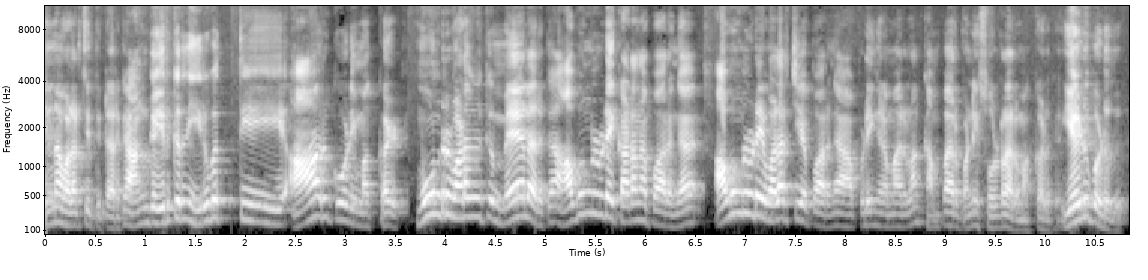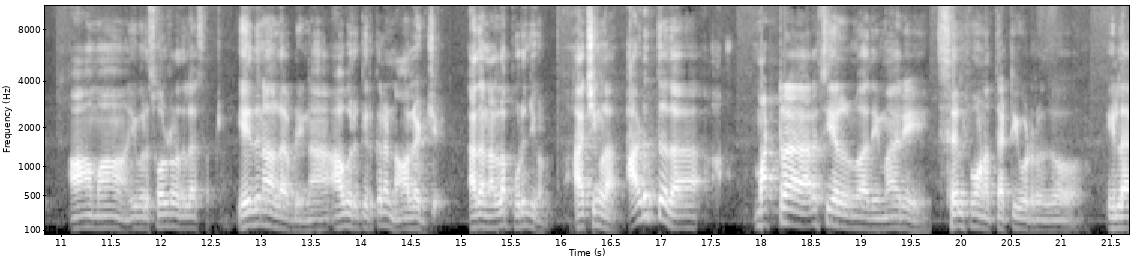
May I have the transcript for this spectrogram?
என்ன வளர்ச்சி திட்டம் இருக்குது அங்கே இருக்கிறது இருபத்தி ஆறு கோடி மக்கள். மூன்று மடங்குக்கு மேலே இருக்கு. அவங்களுடைய கடனை பாருங்கள் அவங்களுடைய வளர்ச்சியை பாருங்கள் அப்படிங்கிற மாதிரிலாம் கம்பேர் பண்ணி சொல்கிறாரு மக்களுக்கு. எடுபடுது ஆமாம் இவர் சொல்கிறதுல சட்டம். எதனால அப்படின்னா அவருக்கு இருக்கிற நாலெட்ஜ் அதை நல்லா புரிஞ்சுக்கணும். ஆச்சுங்களா? அடுத்ததா மற்ற அரசியல்வாதி மாதிரி செல்ஃபோனை தட்டி விடுறதோ இல்லை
